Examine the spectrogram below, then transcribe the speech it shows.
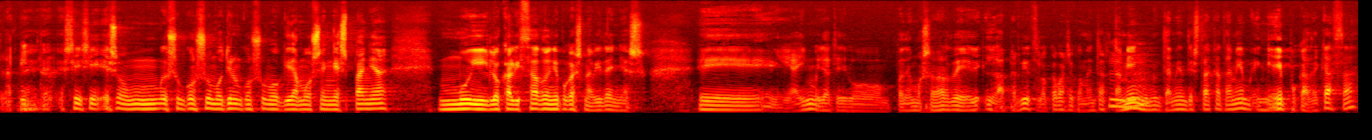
la pinta. eh, Sí, sí, es un, es un consumo, tiene un consumo, digamos, en España muy localizado en épocas navideñas. Eh, y ahí, ya te digo, podemos hablar de la perdiz, lo que acabas de comentar. También, también destaca también en época de caza,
